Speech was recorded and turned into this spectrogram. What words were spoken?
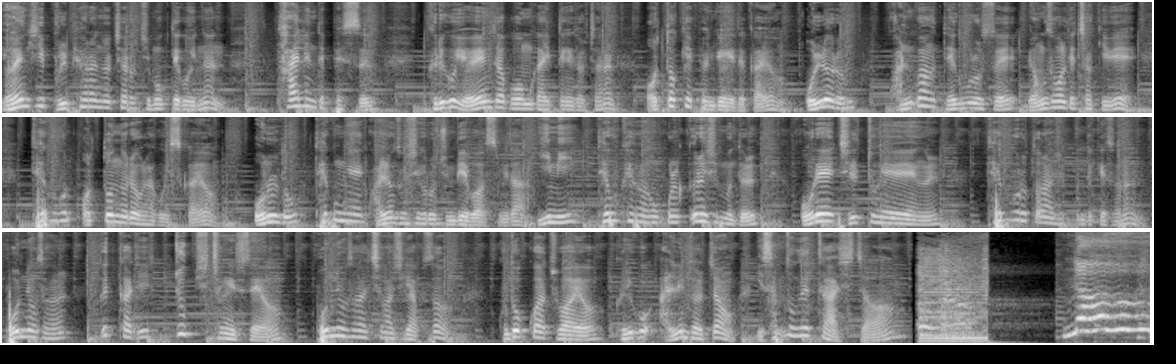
여행 시 불편한 절차로 지목되고 있는 타일랜드 패스 그리고 여행자 보험 가입 등의 절차는 어떻게 변경이 될까요? 올여름 관광 대국으로서의 명성을 되찾기 위해 태국은 어떤 노력을 하고 있을까요? 오늘도 태국 여행 관련 소식으로 준비해보았습니다. 이미 태국행 항공권을 끊으신 분들 올해 질투 해외여행을 태국으로 떠나실 분들께서는 본 영상을 끝까지 쭉 시청해주세요. 본 영상을 시청하시기 앞서 구독과 좋아요 그리고 알림 설정 이 삼성 세트 아시죠? No.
